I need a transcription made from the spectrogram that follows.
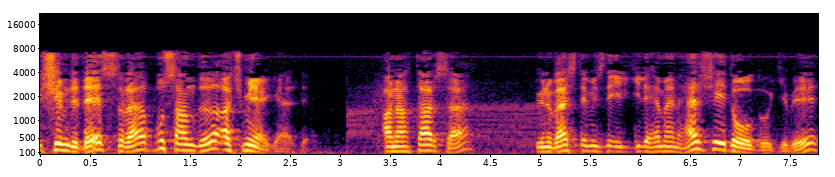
Şimdi de sıra bu sandığı açmaya geldi. Anahtarsa üniversitemizle ilgili hemen her şeyde olduğu gibi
